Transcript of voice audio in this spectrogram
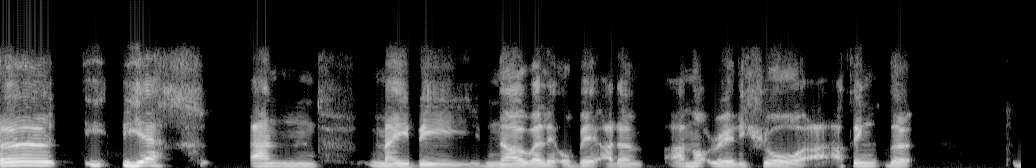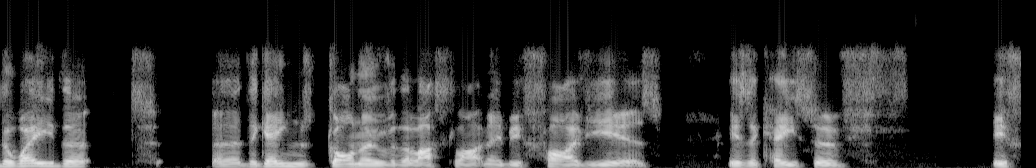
Uh, yes, and maybe no a little bit. I don't. I'm not really sure. I think that the way that uh, the game's gone over the last like maybe five years is a case of if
